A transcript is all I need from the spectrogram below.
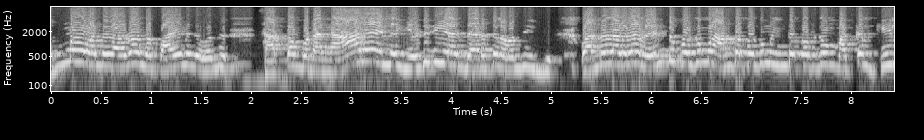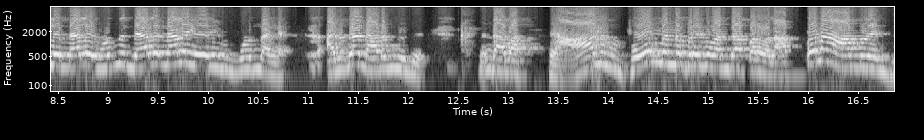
சும்மா வந்ததாலதான் அந்த பையனுங்க வந்து சத்தம் போட்டாங்க. ஆளே இல்லை. எதுக்கு அந்த இடத்துல வந்து வந்ததாலதான் ரெண்டு பக்கமும் அந்த பக்கமும் இந்த பக்கமும் மக்கள் கீழே மேல விழுந்து மேல மேல ஏறி விழுந்தாங்க அதுதான் நடந்தது. ஆளு போன் பண்ண பிறகு வந்தா பரவாயில்ல. அத்தனை ஆம்புலன்ஸ்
